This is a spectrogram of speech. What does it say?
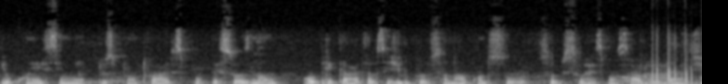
e o conhecimento dos prontuários por pessoas não obrigadas ao sigilo profissional quando sua, sob sua responsabilidade.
